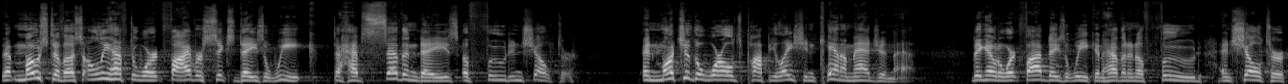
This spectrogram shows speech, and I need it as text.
that most of us only have to work five or six days a week to have seven days of food and shelter. And much of the world's population can't imagine that. Being able to work five days a week and having enough food and shelter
